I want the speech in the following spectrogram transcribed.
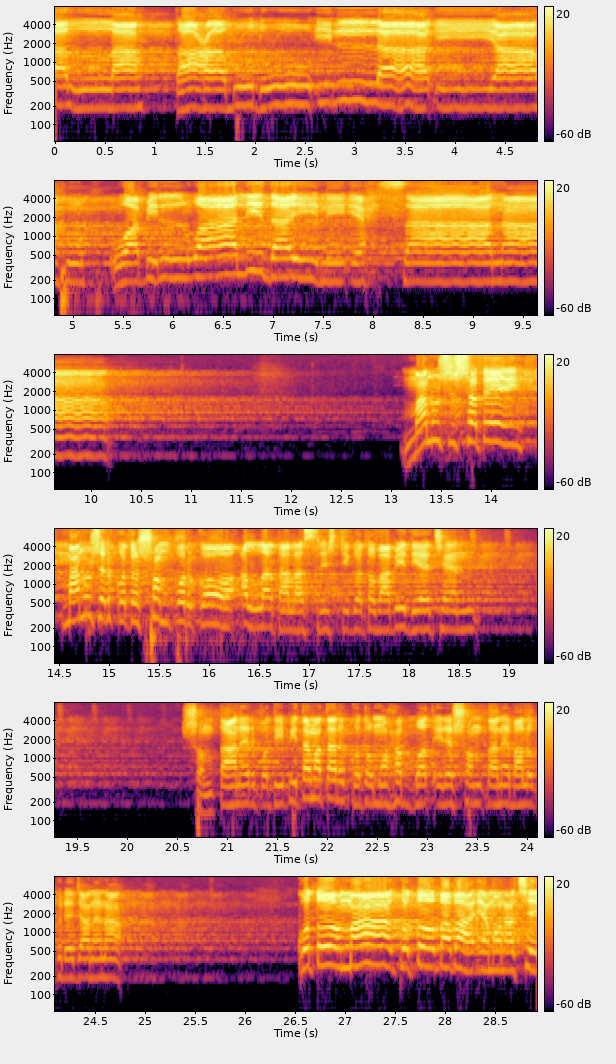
ألا تعبدوا إلا إياه وبالوالدين إحسانا মানুষের সাথে মানুষের কত সম্পর্ক আল্লাহ তালা সৃষ্টিগতভাবে দিয়েছেন সন্তানের প্রতি পিতামাতার কত মহাব্বত এটা সন্তানে ভালো করে জানে না কত মা কত বাবা এমন আছে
